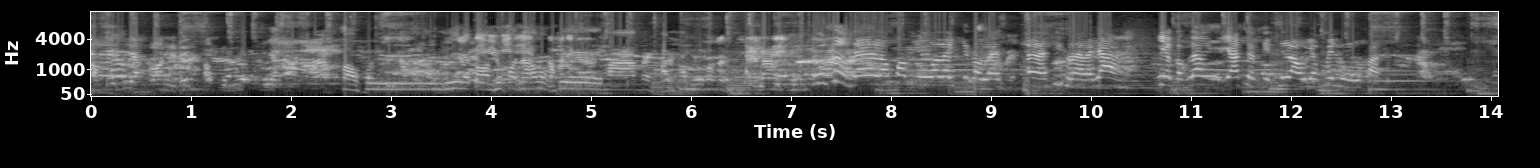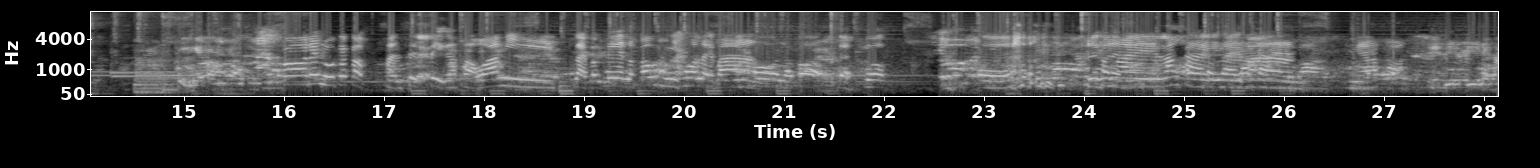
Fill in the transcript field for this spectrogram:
ขอบคุณวิทยากรหน่อยดิขอบคุณวิทยากรขอบคุณวิทยากรทุกคนนะครับผมที่มาแบ่งปันความรู้ครับผมไงบ้างรู้สึกได้รับความรู้อะไรเกี่ยวกับหลายหลายๆสิ่งหลายๆอย่างเกี่ยวกับเรื่องยาเสพติดที่เรายังไม่รู้ค่ะ ถึงไงบ้างก็ได้รู้เกี่ยวกับสารเสพติดอะค่ะว่ามีหลายประเภทแล้วก็มีโทษอะไรบ้างโทษแล้วก็แบบพวกเออทำลายร่างกายอะไรบ้างอย่างเงี้ยค่ะดีดีไหม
